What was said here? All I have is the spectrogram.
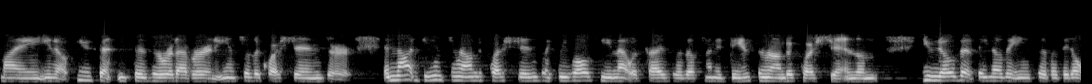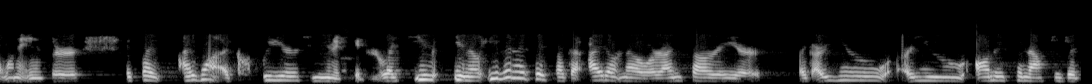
my you know a few sentences or whatever and answer the questions or and not dance around the questions like we've all seen that with guys where they'll kind of dance around a question and then you know that they know the answer but they don't want to answer it's like I want a clear communicator like you you know even if it's like a I don't know or I'm sorry or like, are you, are you honest enough to just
